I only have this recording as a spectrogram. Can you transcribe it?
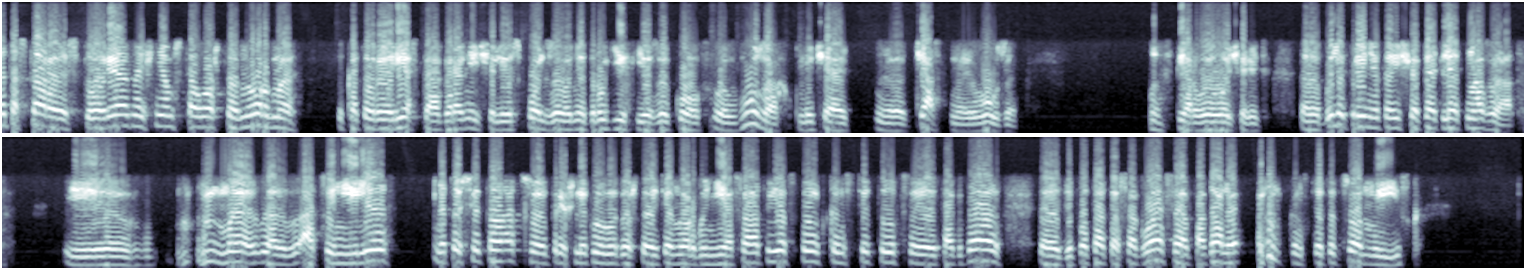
Это старая история. Начнем с того, что нормы, которые резко ограничили использование других языков в вузах, включая э, частные вузы, в первую очередь, э, были приняты еще пять лет назад. И э, мы оценили эту ситуацию, пришли к выводу, что эти нормы не соответствуют Конституции. Тогда депутаты согласия подали конституционный иск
